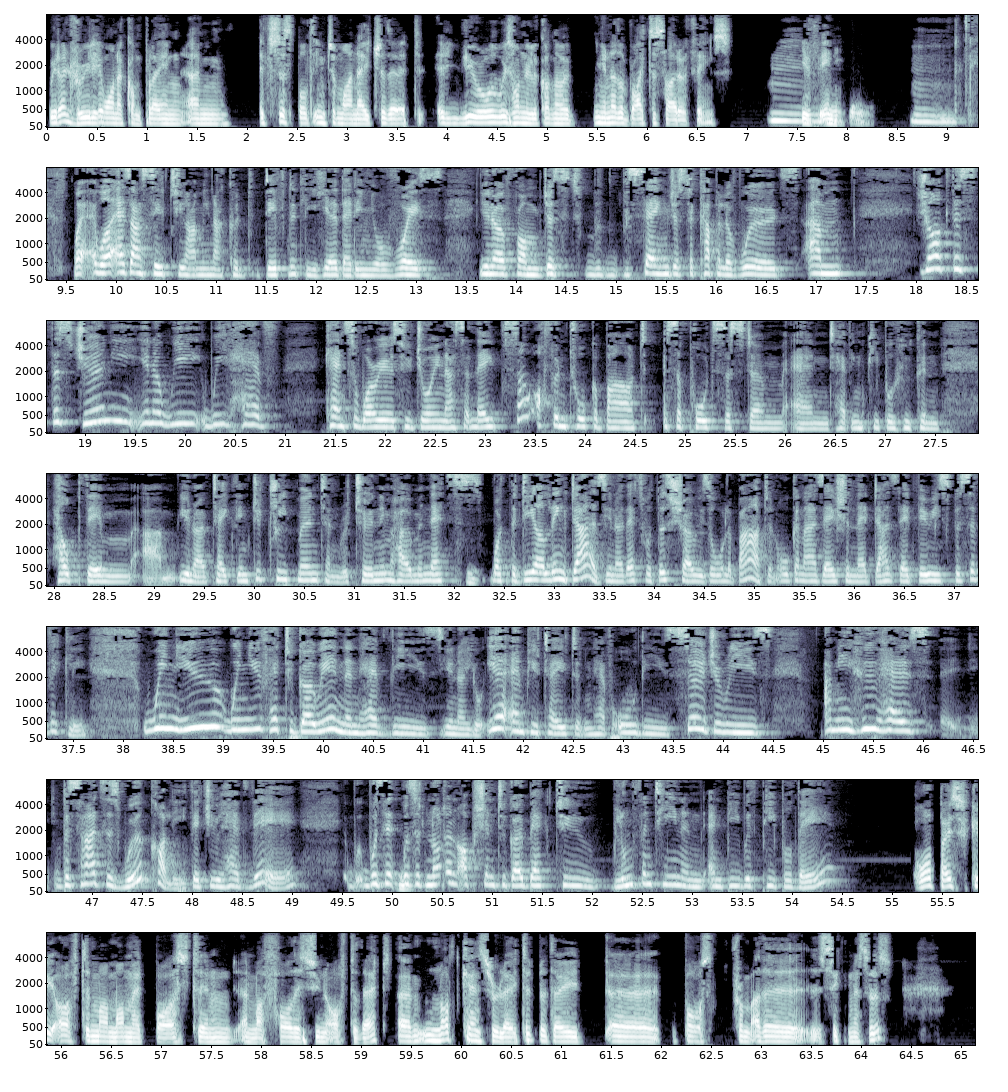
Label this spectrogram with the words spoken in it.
we don't really want to complain. Um, it's just built into my nature that you always want to look on the, you know, the brighter side of things, mm. if anything. Mm. Well, well, as I said to you, I mean, I could definitely hear that in your voice, you know, from just saying just a couple of words. Um, Jacques, this, this journey, you know, we, we have cancer warriors who join us and they so often talk about a support system and having people who can help them, um, you know, take them to treatment and return them home. And that's mm. what the DL Link does. You know, that's what this show is all about, an organization that does that very specifically. When you, when you've had to go in and have these, you know, your ear amputated and have all these surgeries, I mean, who has, besides this work colleague that you have there, was it, was it not an option to go back to Bloemfontein and, and be with people there? Well, basically after my mom had passed and, and my father soon after that, um, not cancer related, but they, uh, passed from other sicknesses.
